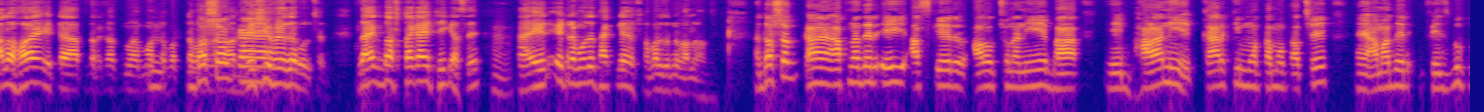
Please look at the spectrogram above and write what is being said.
ভালো হয়। এটা আপনার মতামতটা বেশি হয়ে যায় বলছেন। যাই হোক দশ টাকায় ঠিক আছে। এটার মধ্যে থাকলে সবার জন্য ভালো হবে। দর্শক আপনাদের এই আজকের আলোচনা নিয়ে বা এই ভাড়া নিয়ে কার কি মতামত আছে আমাদের ফেসবুক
